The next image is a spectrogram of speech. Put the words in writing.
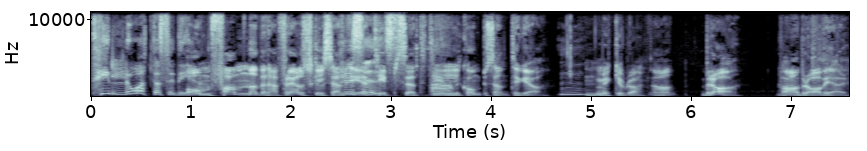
tillåta sig det. Omfamna den här förälskelsen är Precis. tipset till Ja. kompisen, tycker jag. Mycket bra. Ja. Bra. Fan vad bra vi är.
